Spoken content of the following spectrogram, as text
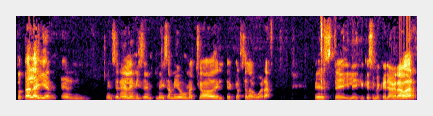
Total, ahí en, en, en CNL me hice, me hice amigo una chava del Tec la Güera. Este, y le dije que si me quería grabar,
